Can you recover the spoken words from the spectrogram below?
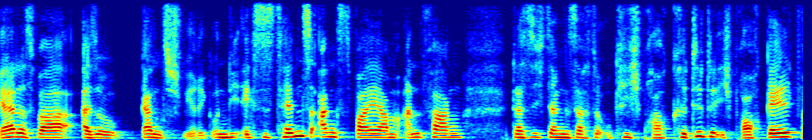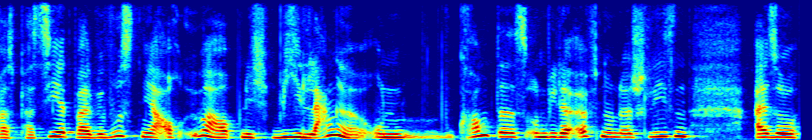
Ja, das war also ganz schwierig. Und die Existenzangst war ja am Anfang, dass ich dann gesagt habe, okay, ich brauche Kredite, ich brauche Geld, was passiert, weil wir wussten ja auch überhaupt nicht, wie lange und kommt das und wieder öffnen oder schließen. Also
